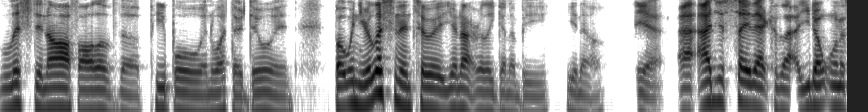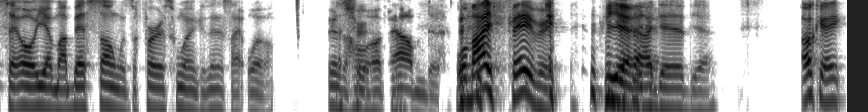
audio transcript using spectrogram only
listing off all of the people and what they're doing, but when you're listening to it, you're not really gonna be, you know, yeah. I, I just say that because you don't want to say, "Oh yeah, my best song was the first one," because then it's like, well, there's That's a whole other album to. well, my favorite. Yeah, I did. Yeah. Okay,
